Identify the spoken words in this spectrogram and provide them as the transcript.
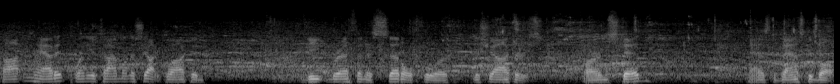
Cotton had it, plenty of time on the shot clock, and deep breath and a settle for the Shockers. Armstead has the basketball.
